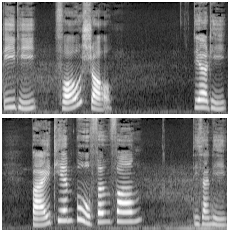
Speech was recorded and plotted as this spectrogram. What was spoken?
第一题，佛手；第二题，白天不芬芳；第三题，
